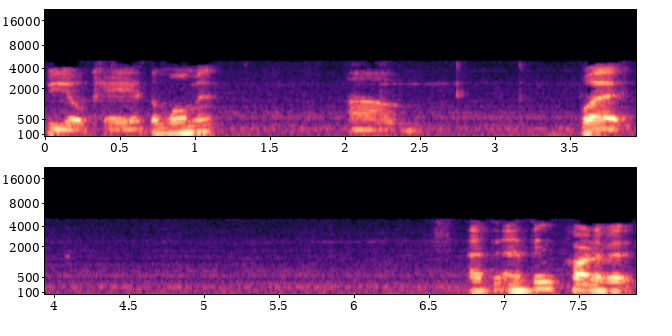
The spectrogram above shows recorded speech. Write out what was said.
be okay at the moment. Um, but I, th- I think part of it,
